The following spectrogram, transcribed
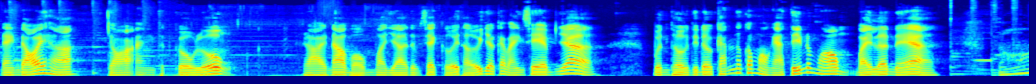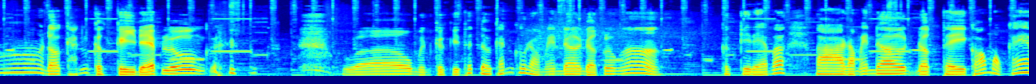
Đang đói hả? Cho ăn thịt cừu luôn. Rồi no bụng. Và giờ mình sẽ cưỡi thử cho các bạn xem nhá. Bình thường thì đôi cánh nó có màu ngã tím đúng không? Bay lên nè. Nó đôi cánh cực kỳ đẹp luôn. Wow, mình cực kỳ thích đôi cánh của rồng Ender đợt luôn á. Cực kỳ đẹp á. Và rồng ender đợt thì có một cái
